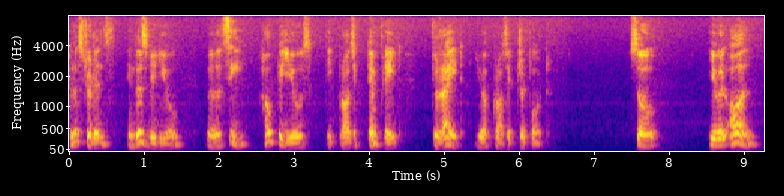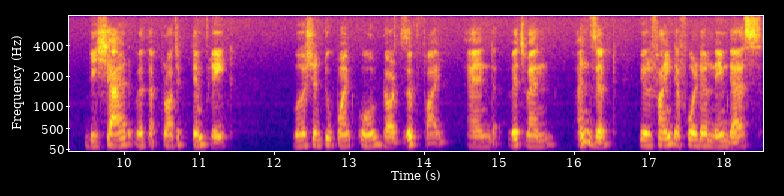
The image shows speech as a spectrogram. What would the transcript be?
Hello students, in this video we will see how to use the project template to write your project report. So you will all be shared with a project template version 2.0.zip file and which when unzipped you will find a folder named as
